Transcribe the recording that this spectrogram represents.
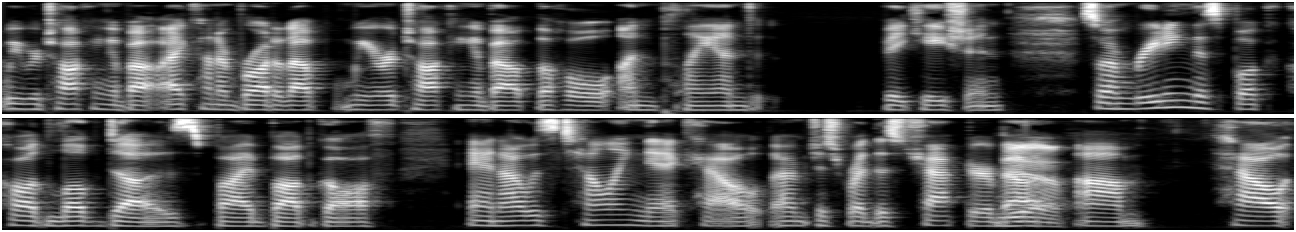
we were talking about, I kind of brought it up when we were talking about the whole unplanned vacation. So I'm reading this book called Love Does by Bob Goff. And I was telling Nick how I just read this chapter about um, how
